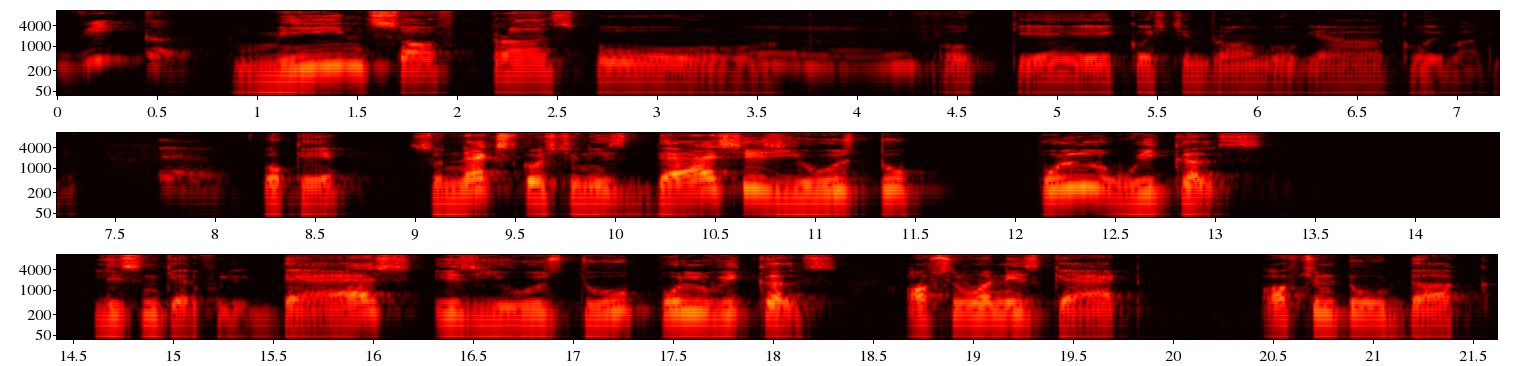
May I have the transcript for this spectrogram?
vehicle means of transport okay एक क्वेश्चन रॉन्ग हो गया कोई बात नहीं। Okay uh. okay. So next question is dash is used to pull vehicles. Listen carefully. Dash is used to pull vehicles. Option 1 is cat. Option 2 duck.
